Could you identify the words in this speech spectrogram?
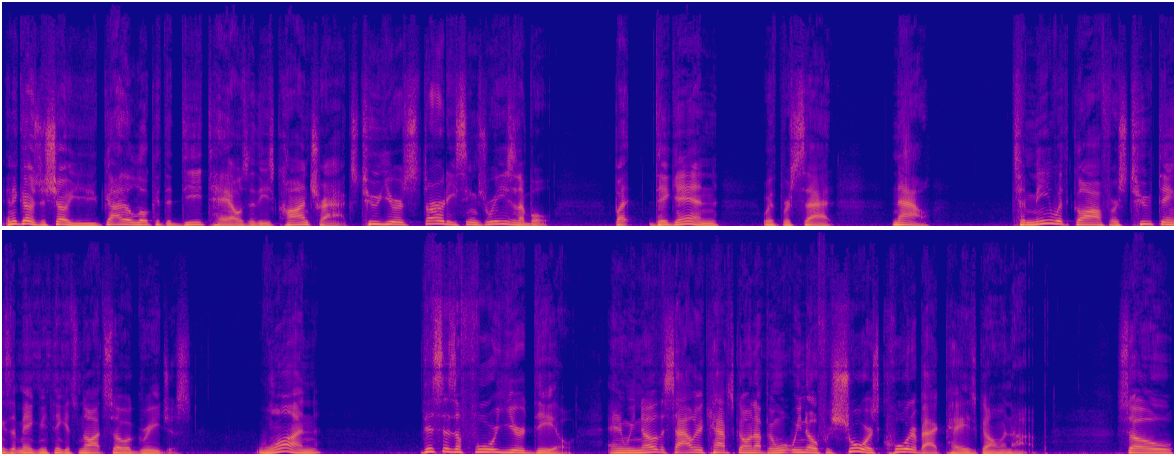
and it goes to show you, you got to look at the details of these contracts. Two years, 30 seems reasonable, but dig in with Brissett. Now, to me, with Goff, there's two things that make me think it's not so egregious. One, this is a four year deal, and we know the salary cap's going up, and what we know for sure is quarterback pay is going up. So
